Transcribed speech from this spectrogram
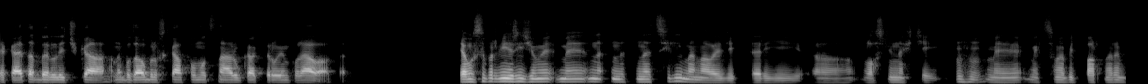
Jaká je ta berlička nebo ta obrovská pomocná ruka, kterou jim podáváte? Já musím první říct, že my, my ne, ne, necílíme na lidi, kteří uh, vlastně nechtějí. Uh-huh. My, my chceme být partnerem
